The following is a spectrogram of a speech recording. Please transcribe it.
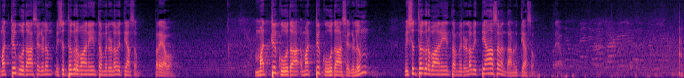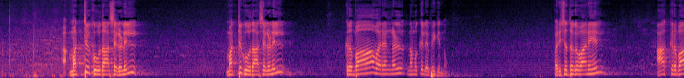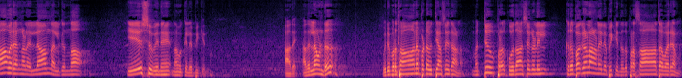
മറ്റു കൂതാശകളും വിശുദ്ധ കുർബാനയും തമ്മിലുള്ള വ്യത്യാസം? പറയാവോ? മറ്റ് കൂതാ മറ്റ് കൂതാശകളും വിശുദ്ധ കുർബാനയും തമ്മിലുള്ള വ്യത്യാസം എന്താണ്? വ്യത്യാസം. മറ്റ് കൂതാശകളിൽ മറ്റ് കൂതാശകളിൽ കൃപാവരങ്ങൾ നമുക്ക് ലഭിക്കുന്നു. പരിശുദ്ധ കുർബാനയിൽ ആ കൃപാവരങ്ങളെല്ലാം നൽകുന്ന യേശുവിനെ നമുക്ക് ലഭിക്കുന്നു. അതെ അതെല്ലാം ഉണ്ട്. ഒരു പ്രധാനപ്പെട്ട വ്യത്യാസം ഇതാണ്. മറ്റു കൂതാശകളിൽ കൃപകളാണ് ലഭിക്കുന്നത്. പ്രസാദവരം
